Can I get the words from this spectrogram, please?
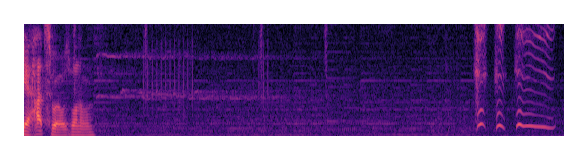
Yeah, Hatsuho was one of them.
